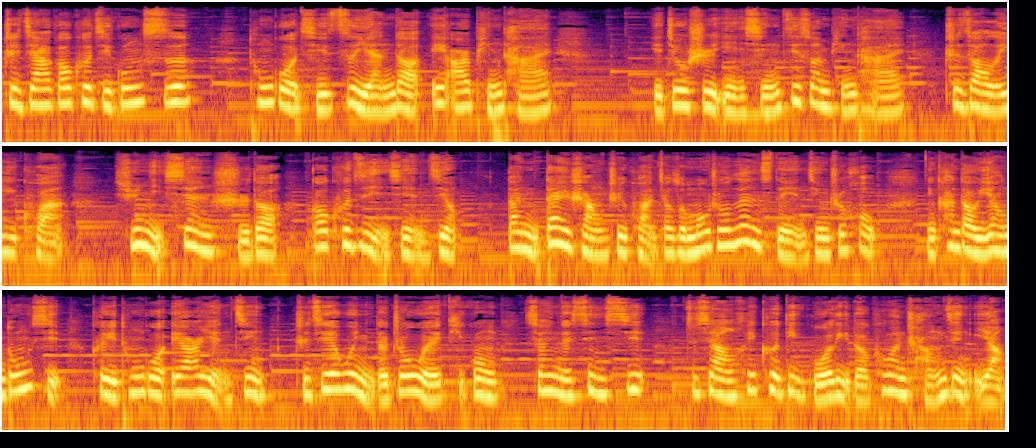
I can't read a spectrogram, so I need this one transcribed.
这家高科技公司通过其自研的 AR 平台，也就是隐形计算平台，制造了一款虚拟现实的高科技隐形眼镜。当你戴上这款叫做 Mojo Lens 的眼镜之后，你看到一样东西，可以通过 AR 眼镜直接为你的周围提供相应的信息，就像《黑客帝国》里的科幻场景一样。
